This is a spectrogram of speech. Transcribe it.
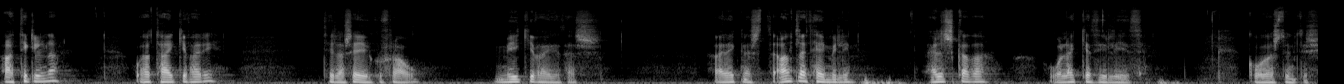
aðtiklina og það tækifæri til að segja ykkur frá mikið vægi þess að eignast andlet heimili, elska það og leggja því lið. Góða stundir.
